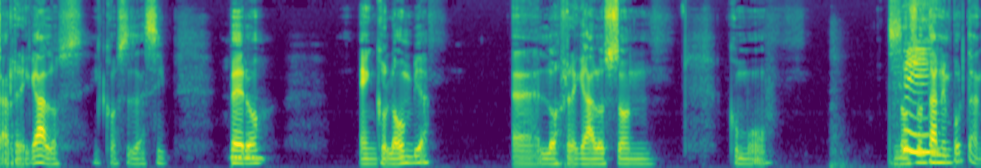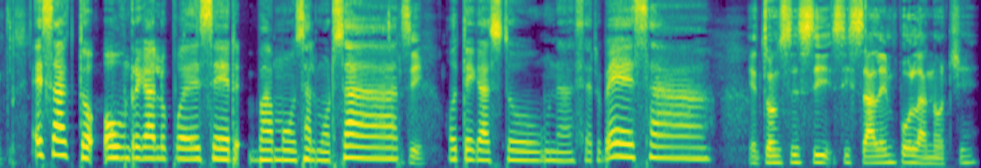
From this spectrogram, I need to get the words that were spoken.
dar regalos y cosas así. Pero en Colombia eh, los regalos son como no son tan importantes. Exacto, o un regalo puede ser vamos a almorzar, Sí. o te gasto una cerveza. Entonces, si, si salen por la noche,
